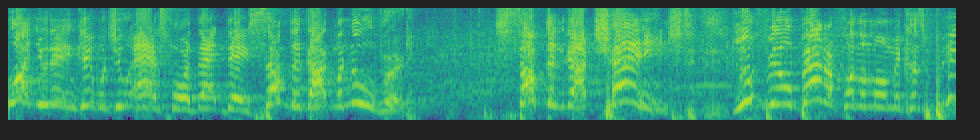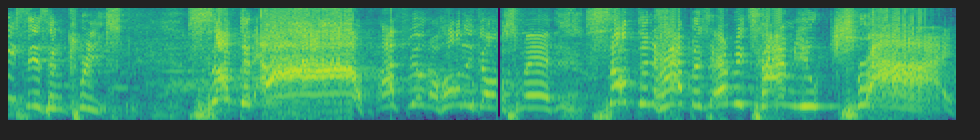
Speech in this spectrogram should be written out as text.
what? You didn't get what you asked for that day. Something got maneuvered. Something got changed. You feel better for the moment because peace is increased. Something, ah, I feel the Holy Ghost, man. Something happens every time you try.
